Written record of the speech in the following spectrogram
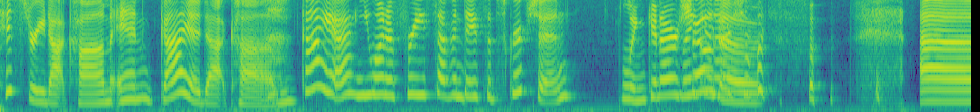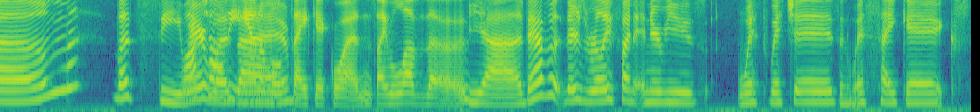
history.com and gaia.com. Gaia, you want a free seven day subscription? Link in our Link show in our show notes. um let's see Watch where all was the I? animal psychic ones. I love those. Yeah, they have. A, there's really fun interviews with witches and with psychics.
